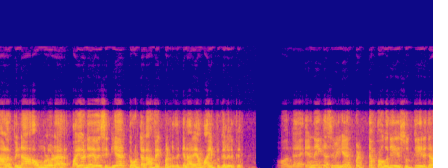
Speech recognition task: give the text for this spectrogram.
நாளை பின்ன அவங்களோட பயோடைவர்சிட்டியை டோட்டலா அஃபெக்ட் பண்றதுக்கு நிறைய வாய்ப்புகள் இருக்கு. அந்த எண்ணெய் கசிவு ஏற்பட்ட பகுதியை சுத்தி இருக்கிற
